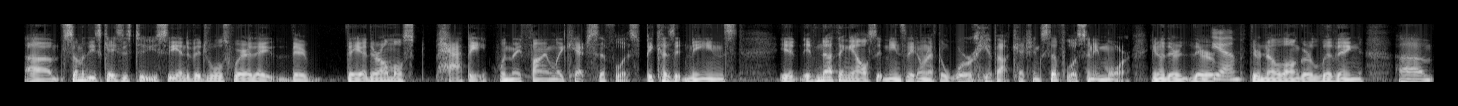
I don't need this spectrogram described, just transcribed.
um, some of these cases too, you see individuals where they they they they're almost happy when they finally catch syphilis because it means, it, if nothing else, it means they don't have to worry about catching syphilis anymore. You know, they're they're Yeah. they're no longer living um,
